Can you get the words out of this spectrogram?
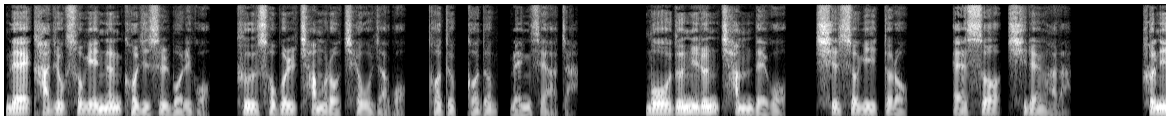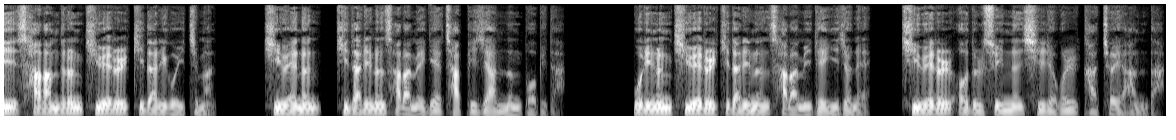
내 가족 속에 있는 거짓을 버리고 그 속을 참으로 채우자고 거듭거듭 맹세하자. 모든 일은 참되고 실속이 있도록 애써 실행하라. 흔히 사람들은 기회를 기다리고 있지만 기회는 기다리는 사람에게 잡히지 않는 법이다. 우리는 기회를 기다리는 사람이 되기 전에 기회를 얻을 수 있는 실력을 갖춰야 한다.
